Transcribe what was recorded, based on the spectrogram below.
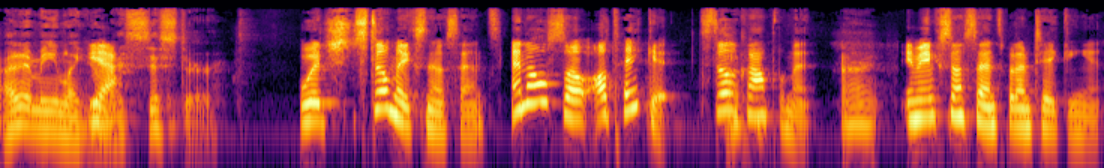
I didn't mean like you're Yeah. my sister." Which still makes no sense. And also, I'll take it. Still a compliment. All right, It makes no sense, but I'm taking it.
